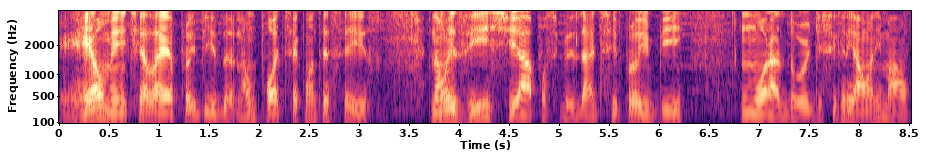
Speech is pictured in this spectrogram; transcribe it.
realmente ela é proibida. Não pode se acontecer isso. Não existe a possibilidade de se proibir um morador de se criar um animal.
